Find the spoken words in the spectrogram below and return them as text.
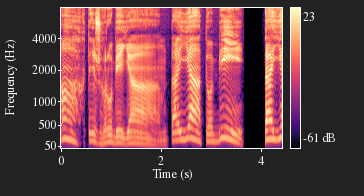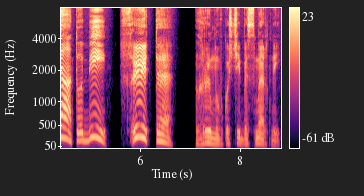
Ах ти ж грубіян, та я тобі, та я тобі. Сидьте. гримнув Кощій безсмертний.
